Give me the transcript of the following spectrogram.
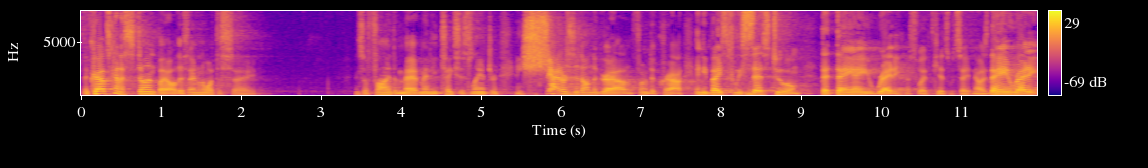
The crowd's kind of stunned by all this. I don't know what to say. And so finally, the madman, he takes his lantern and he shatters it on the ground in front of the crowd. And he basically says to them that they ain't ready. That's the way the kids would say it now, is they ain't ready.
